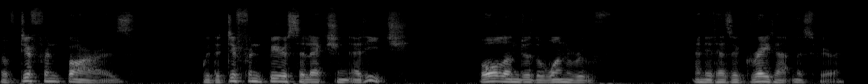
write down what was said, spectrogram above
of different bars with a different beer selection at each, all under the one roof, and it has a great atmosphere.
